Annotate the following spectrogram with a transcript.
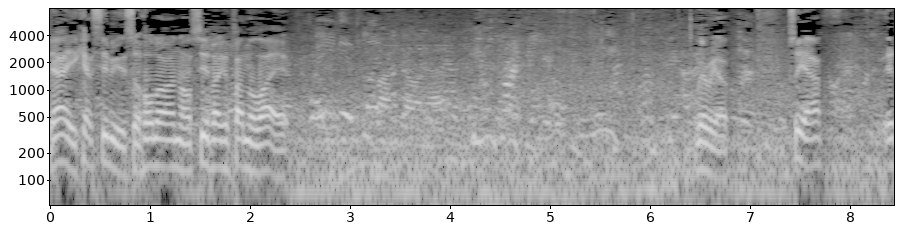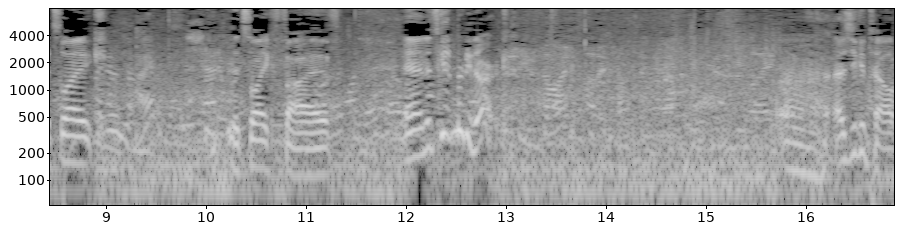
yeah, you can't see me. So hold on, I'll see if I can find the light. There we go. So yeah, it's like it's like five, and it's getting pretty dark. Uh, as you can tell,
